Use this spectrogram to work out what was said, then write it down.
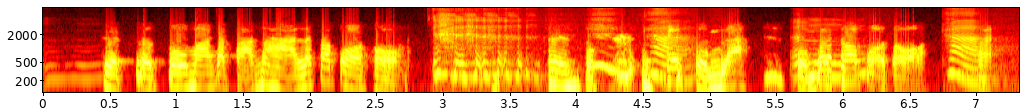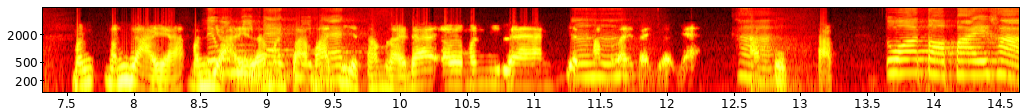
อืมเกิดเติบโตมากับสารทหารแล้วก็ปอทผมค่ะผมรักผมก็ชอบปอทค่ะมันมันใหญ่อะมันเรียกใหว่าญ่มีแล้วแรงมันสามารถมีแรงที่จะทำอะไรได้ เออ มันมีแรงที่จะอือทำฮะอะไรได้เยอะแยะคค่ะรับผมครับ ตัวต่อไปค่ะ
